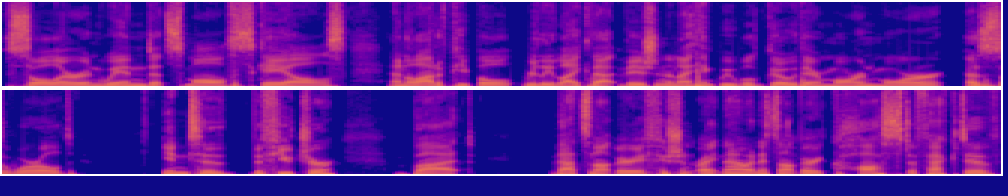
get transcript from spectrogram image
solar and wind at small scales. And a lot of people really like that vision. And I think we will go there more and more as the world into the future. But that's not very efficient right now and it's not very cost effective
